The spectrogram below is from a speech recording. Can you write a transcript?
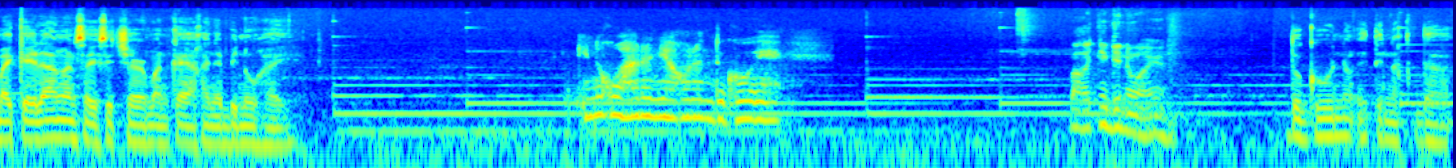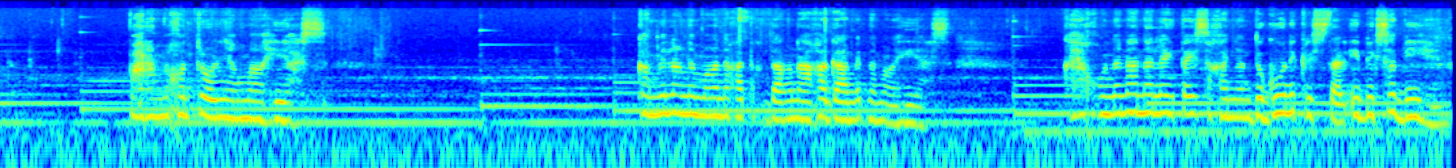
May kailangan sa'yo si Chairman kaya kanya binuhay. Kinukuhanan niya ako ng dugo eh. Bakit niya ginawa yun? Dugo ng itinakda. Para makontrol niyang mga hiyas. Kami lang ng mga nakatakdang nakakagamit ng mga hiyas. Kaya kung nananalaytay sa kanyang dugo ni Crystal, ibig sabihin,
